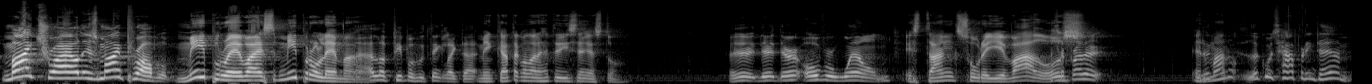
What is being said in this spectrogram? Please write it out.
my trial is my problem. Mi prueba es mi problema. I love people who think like that. Me encanta cuando la gente dice esto. They're, they're, they're overwhelmed. Están sobrellevados. said, brother, Hermano, look, look what's happening to him.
